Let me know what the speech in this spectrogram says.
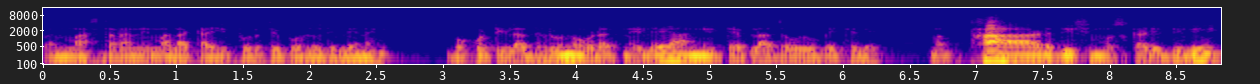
पण मास्तरांनी मला काही पुरते बोलू दिले नाही. बोकोटीला धरून ओढत नेले आणि टेबलाजवळ उभे केले. मग फाड दिशी मुस्काडी दिली.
